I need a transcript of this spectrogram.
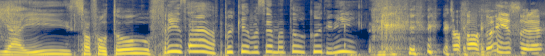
E aí só faltou o Freeza, porque você matou o Kuririn? só faltou isso, né?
